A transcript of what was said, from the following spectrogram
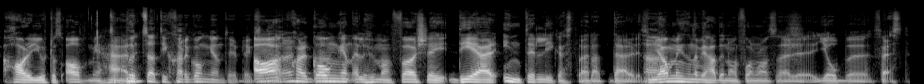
har gjort oss av med här. Putsat i jargongen typ? Liksom, Ja, eller? jargongen eller hur man för sig, det är inte lika städat där. Liksom. Jag minns när vi hade någon form av så här, eh, jobbfest,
